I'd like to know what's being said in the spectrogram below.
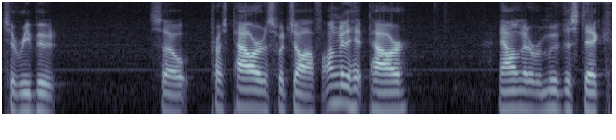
to reboot. So press power to switch off. I'm going to hit power. Now I'm going to remove the stick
